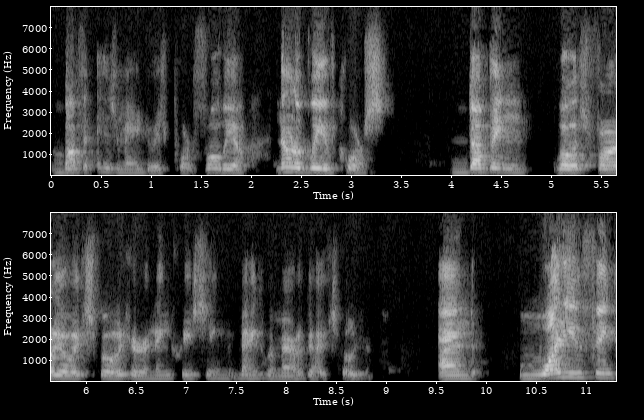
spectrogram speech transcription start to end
Buffett has made to his portfolio? Notably, of course, dumping Wells Fargo exposure and increasing Bank of America exposure. And why do you think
